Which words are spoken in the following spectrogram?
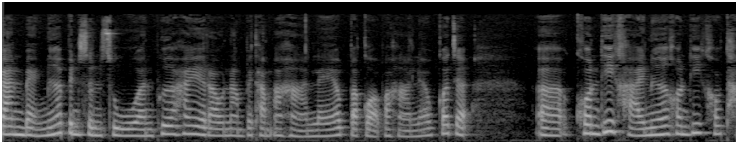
การแบ่งเนื้อเป็นส่วนๆเพื่อให้เรานำไปทำอาหารแล้วประกอบอาหารแล้วก็จะคนที่ขายเนื้อคนที่เขาท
